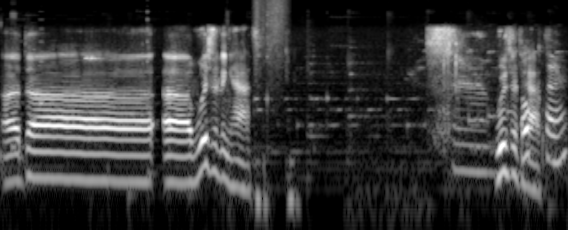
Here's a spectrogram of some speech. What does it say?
Uh, the uh, wizarding hat. Um, Wizard hat. Okay.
